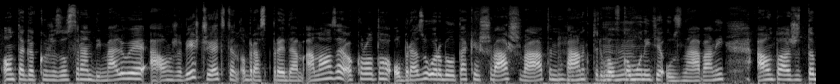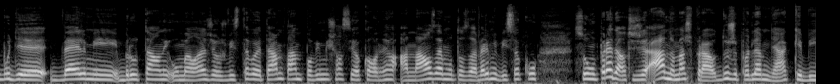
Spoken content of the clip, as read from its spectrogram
on tak akože zo srandy maľuje a on, že vieš čo, ja ti ten obraz predám. A naozaj okolo toho obrazu urobil také švá švá, ten pán, ktorý bol v mhm. komunite uznávaný. A on povedal, že to bude veľmi brutálny umelec, že už vystavuje tam, tam, povymýšľal si okolo neho a naozaj mu to za veľmi vysokú sumu predal. Čiže áno, máš pravdu, že podľa mňa, keby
